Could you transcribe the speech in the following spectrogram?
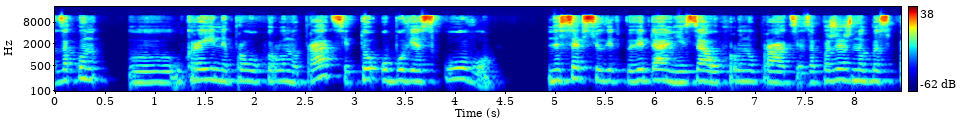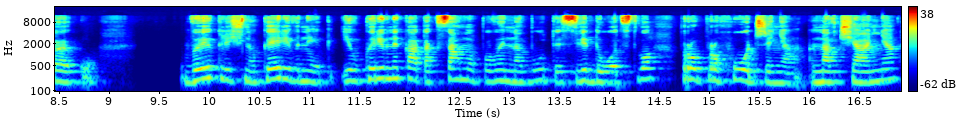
закон е, України про охорону праці, то обов'язково несе всю відповідальність за охорону праці, за пожежну безпеку, виключно керівник. І у керівника так само повинно бути свідоцтво про проходження навчання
